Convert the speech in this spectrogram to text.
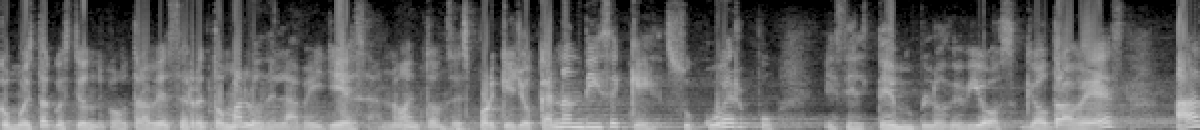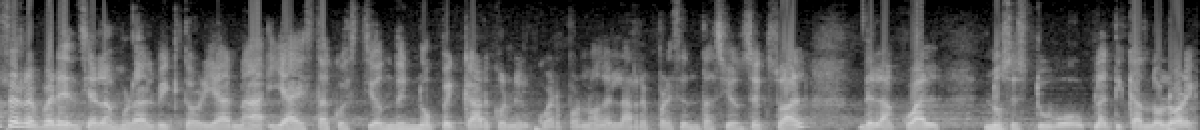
como esta cuestión otra vez se retoma lo de la belleza, ¿no? Entonces, porque Yocanan dice que su cuerpo es el templo de Dios, que otra vez hace referencia a la moral victoriana y a esta cuestión de no pecar con el cuerpo, ¿no? De la representación sexual de la cual nos estuvo platicando Lore.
